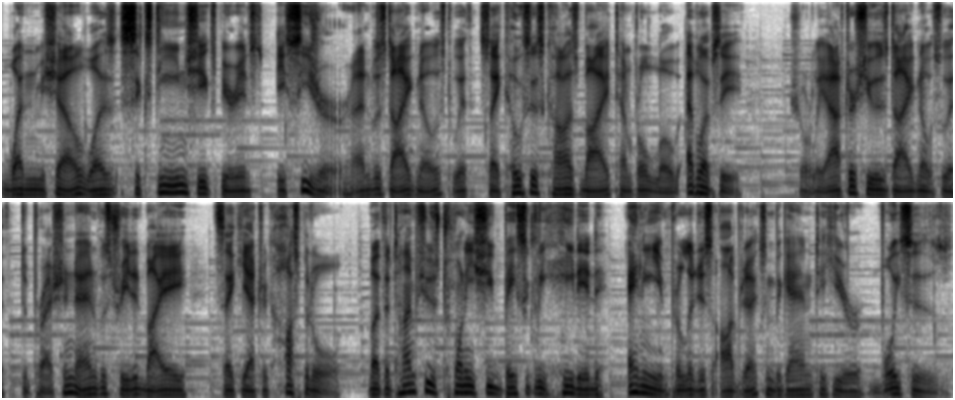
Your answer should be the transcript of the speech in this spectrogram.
When Michel was 16, she experienced a seizure and was diagnosed with psychosis caused by temporal lobe epilepsy. Shortly after, she was diagnosed with depression and was treated by a psychiatric hospital. By the time she was 20, she basically hated any religious objects and began to hear voices.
